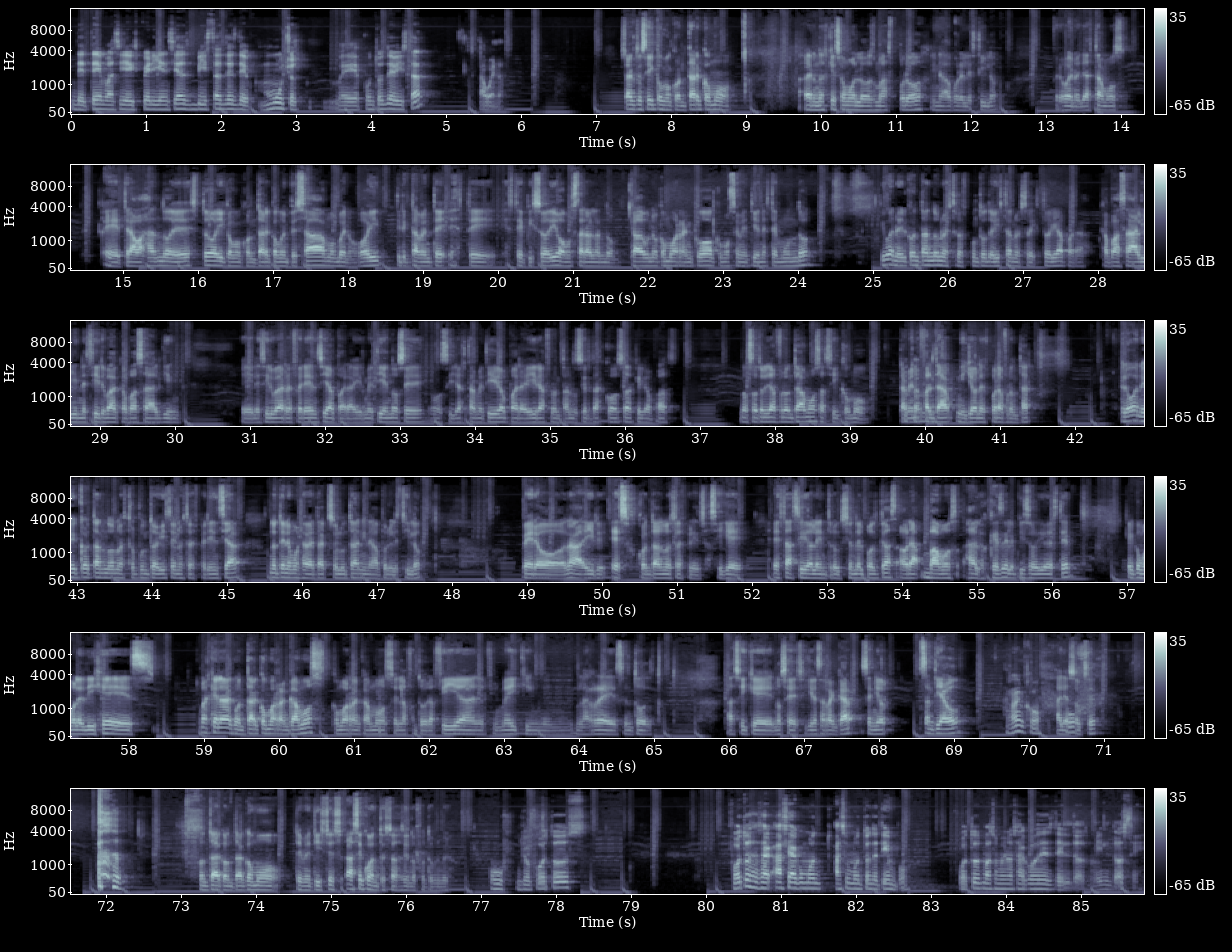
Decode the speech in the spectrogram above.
de temas y de experiencias vistas desde muchos eh, puntos de vista, está bueno. Exacto, sí, como contar cómo... A ver, no es que somos los más pros ni nada por el estilo, pero bueno, ya estamos eh, trabajando de esto y como contar cómo empezamos. Bueno, hoy directamente este, este episodio vamos a estar hablando cada uno cómo arrancó, cómo se metió en este mundo y bueno, ir contando nuestros puntos de vista, nuestra historia para capaz a alguien le sirva, capaz a alguien eh, le sirva de referencia para ir metiéndose o si ya está metido para ir afrontando ciertas cosas que capaz nosotros ya afrontamos, así como también nos falta millones por afrontar. Pero bueno, ir contando nuestro punto de vista y nuestra experiencia. No tenemos la verdad absoluta ni nada por el estilo. Pero nada, ir eso, contando nuestra experiencia. Así que esta ha sido la introducción del podcast. Ahora vamos a lo que es el episodio este. Que como les dije es más que nada contar cómo arrancamos. Cómo arrancamos en la fotografía, en el filmmaking, en las redes, en todo esto. Así que no sé, si quieres arrancar, señor Santiago, Arranco. alias. Oxe. Contá, contá cómo te metiste. ¿Hace cuánto estás haciendo foto primero? Uf, yo fotos. Fotos hace, hace, un mon- hace un montón de tiempo. Fotos más o menos hago desde el 2012.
